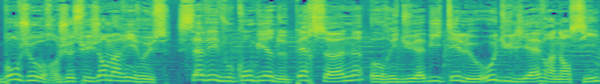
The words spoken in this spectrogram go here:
Bonjour, je suis Jean-Marie Russe. Savez-vous combien de personnes auraient dû habiter le Haut du Lièvre à Nancy?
